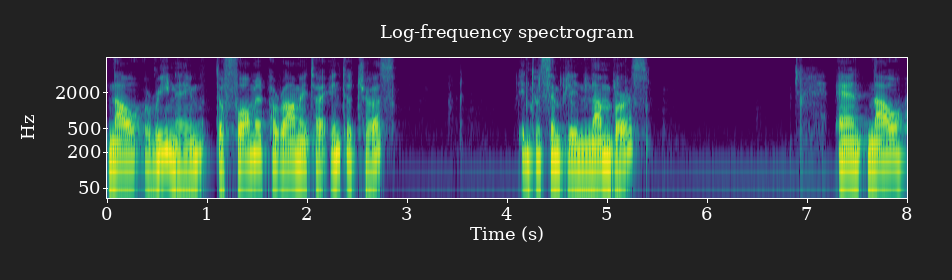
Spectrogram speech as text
now rename the formal parameter integers into simply numbers. And now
